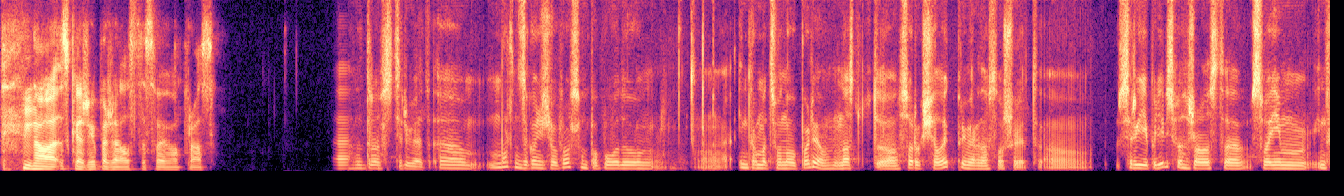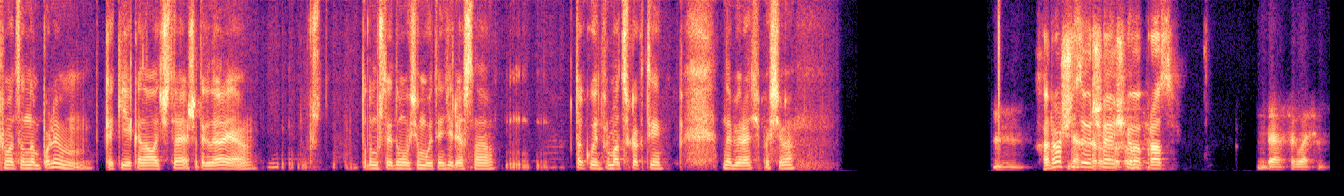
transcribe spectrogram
но скажи, пожалуйста, свой вопрос. Э, здравствуйте, ребят. Э, можно закончить вопросом по поводу э, информационного поля? У нас тут 40 человек примерно слушает. Сергей, поделись, пожалуйста, своим информационным полем, какие каналы читаешь и так далее, потому что я думаю, всем будет интересно такую информацию, как ты, набирать. Спасибо. Хороший да, завершающий вопрос. вопрос. Да, согласен.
